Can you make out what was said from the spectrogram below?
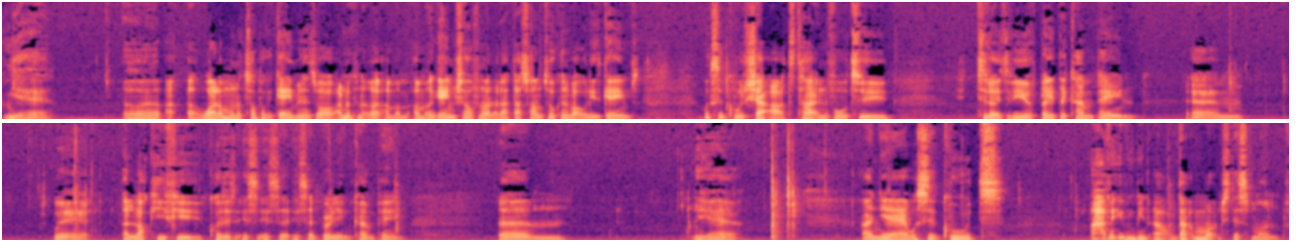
Yeah. Uh, while I'm on the topic of gaming as well, I'm looking at I'm, I'm, I'm a game shelf now. That, that's why I'm talking about all these games. What's it called? Shout out to Titanfall 2. to those of you who have played the campaign, um, we're a lucky few because it's, it's it's a it's a brilliant campaign. Um, yeah, and yeah, what's it called? I haven't even been out that much this month,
